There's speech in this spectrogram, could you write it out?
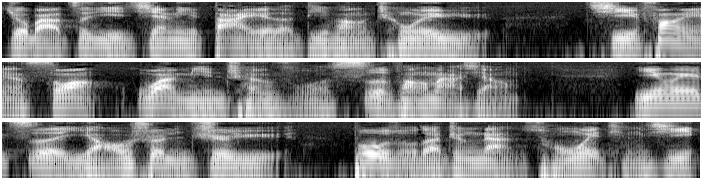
就把自己建立大业的地方称为禹。其放眼四望，万民臣服，四方纳降。因为自尧舜至禹，部族的征战从未停息，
